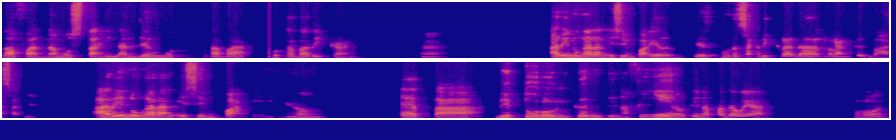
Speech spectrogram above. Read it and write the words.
lafadna musta'inan jeung mutaba mutabarikan. Nah, Ari nungaran isim fa'il, ya, untuk sakit rada nerangkeun bahasanya. Ari nungaran isim fa'il, eta diturunkan tina fi'il, tina pagawean. Mohon.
